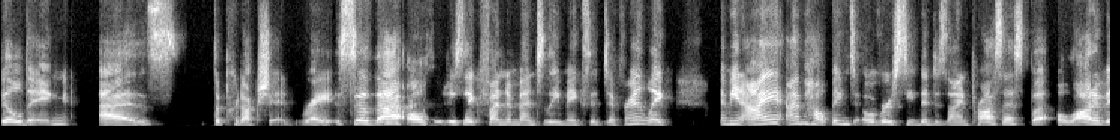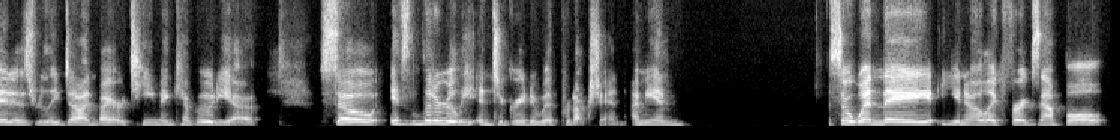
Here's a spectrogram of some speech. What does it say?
building as the production right? So that also just like fundamentally makes it different. Like i mean i i'm helping to oversee the design process but a lot of it is really done by our team in cambodia so it's literally integrated with production. I mean, so when they, you know, like for example,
